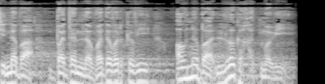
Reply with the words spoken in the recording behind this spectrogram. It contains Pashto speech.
چې نه به بدن له وده ورکوي او نه به لوږه ختموي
